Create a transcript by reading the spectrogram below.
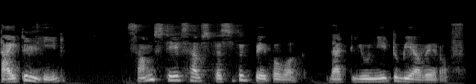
Title deed. Some states have specific paperwork that you need to be aware of.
